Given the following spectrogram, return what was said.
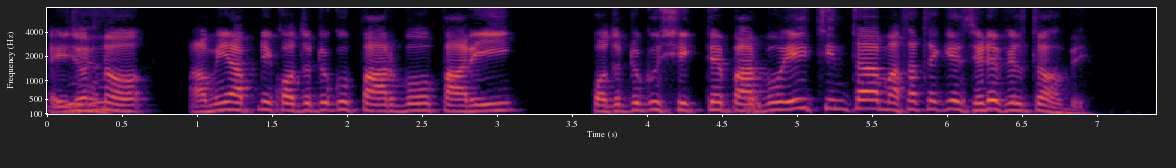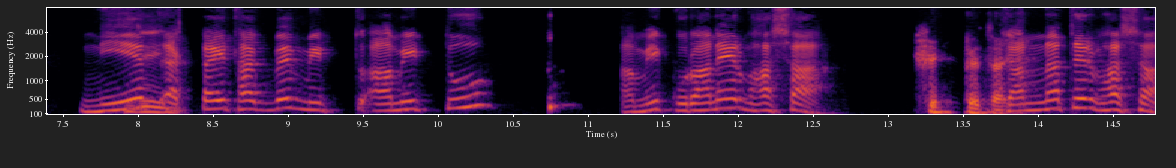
এই জন্য আমি আপনি কতটুকু পারব পারি কতটুকু শিখতে পারব এই চিন্তা মাথা থেকে ঝেড়ে ফেলতে হবে। নিয়ত জি। একটাই থাকবে মৃত্যু আমৃত্যু আমি কোরআনের ভাষা শিখতে চাই। জান্নাতের ভাষা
